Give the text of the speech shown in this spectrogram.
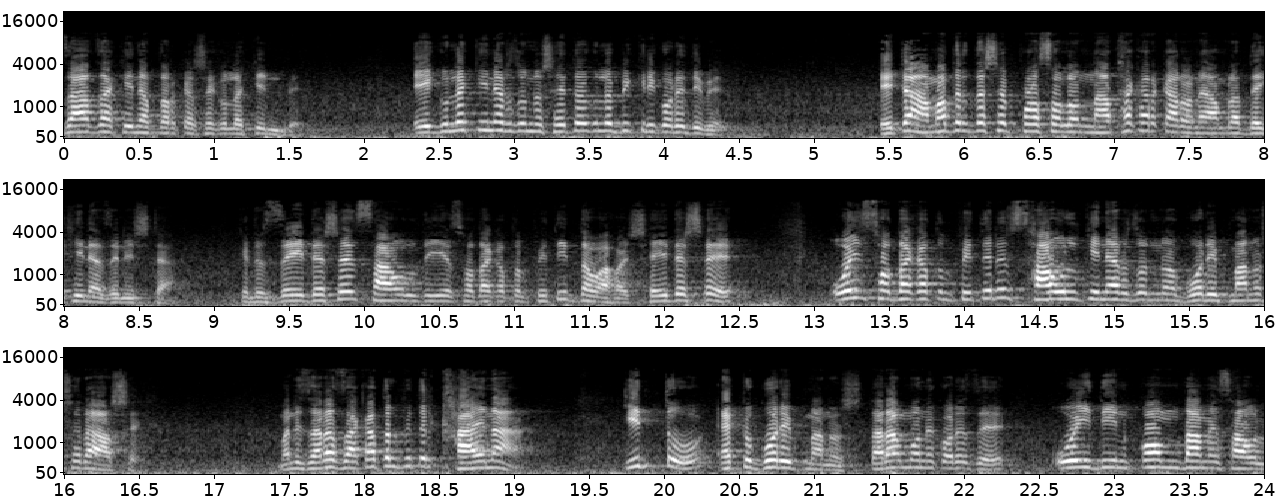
যা যা কিনার দরকার সেগুলো কিনবে। এইগুলো কেনার জন্য সে তো এগুলো বিক্রি করে দিবে। এটা আমাদের দেশে প্রচলন না থাকার কারণে আমরা দেখি না জিনিসটা। কিন্তু যেই দেশে চাউল দিয়ে সদাকাতুল ফিতির দেওয়া হয়, সেই দেশে ওই সদাকাতুল ফিতিরের চাউল কেনার জন্য গরিব মানুষেরা আসে। মানে যারা জাকাতুল ফিতির খায় না, কিন্তু একটু গরিব মানুষ, তারা মনে করে যে ওই দিন কম দামে চাউল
